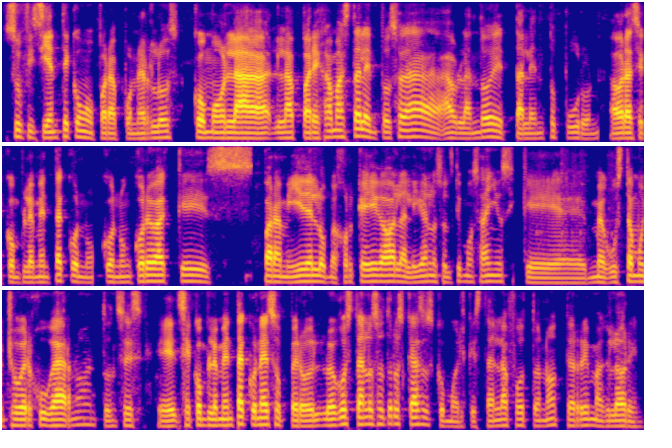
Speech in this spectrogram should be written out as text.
suficiente como para ponerlos como la, la, pareja más talentosa, hablando de talento puro. ¿no? Ahora se complementa con un, con un coreback que es para mí de lo mejor que ha llegado a la liga en los últimos años y que me gusta mucho ver jugar, ¿no? Entonces, eh, se complementa con eso, pero luego están los otros casos, como el que está en la foto, ¿no? Terry McLaurin.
